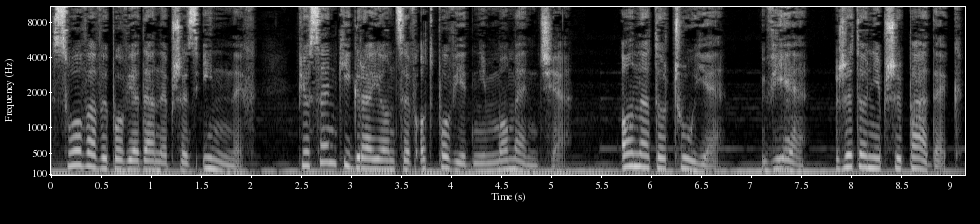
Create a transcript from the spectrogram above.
słowa wypowiadane przez innych, piosenki grające w odpowiednim momencie. Ona to czuje, wie, że to nie przypadek,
